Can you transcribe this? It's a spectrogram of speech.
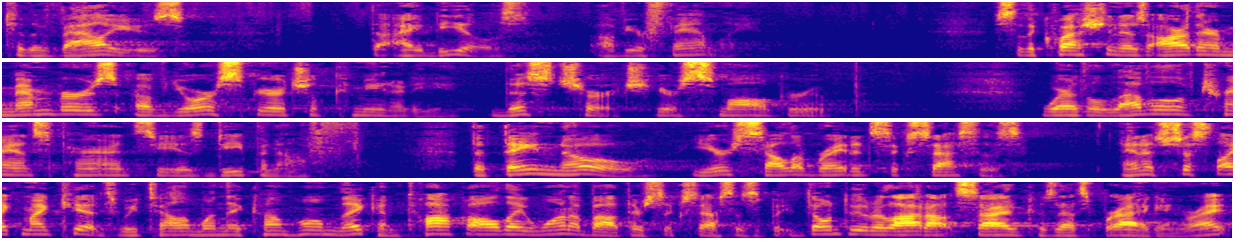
to the values the ideals of your family. So the question is Are there members of your spiritual community, this church, your small group, where the level of transparency is deep enough that they know your celebrated successes? And it's just like my kids. We tell them when they come home, they can talk all they want about their successes, but don't do it a lot outside because that's bragging, right?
